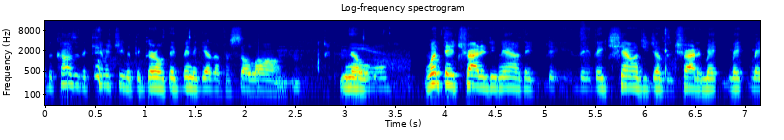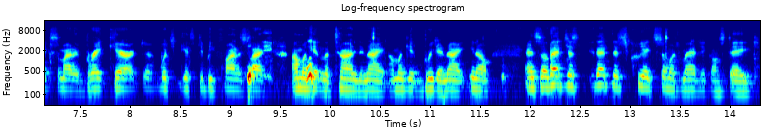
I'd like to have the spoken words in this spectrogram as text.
because of the chemistry with the girls, they've been together for so long. You know, Yeah. What they try to do now is they, they they challenge each other to try to make make make somebody break character, which gets to be fun. It's like I'm gonna get Latanya tonight, I'm gonna get Bree tonight, you know, and so that just that just creates so much magic on stage.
